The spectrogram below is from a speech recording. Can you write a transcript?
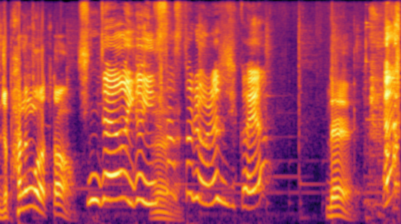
이제 파는 것 같다. 진짜요? 이거 인스타 네. 스토리 올려주실 거예요? 네.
